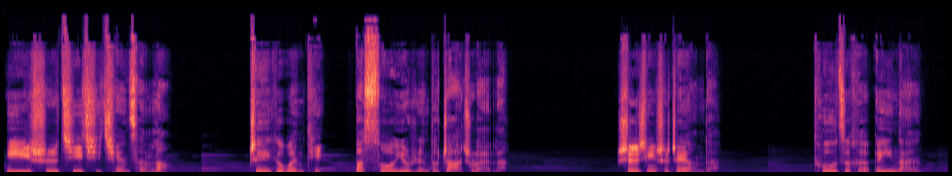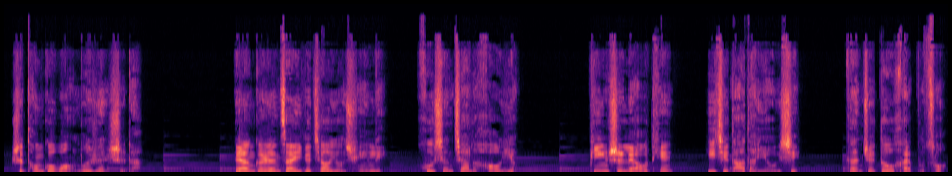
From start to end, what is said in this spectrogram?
一时激起千层浪，这个问题把所有人都炸出来了。事情是这样的，兔子和 A 男是通过网络认识的，两个人在一个交友群里互相加了好友，平时聊天，一起打打游戏，感觉都还不错。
